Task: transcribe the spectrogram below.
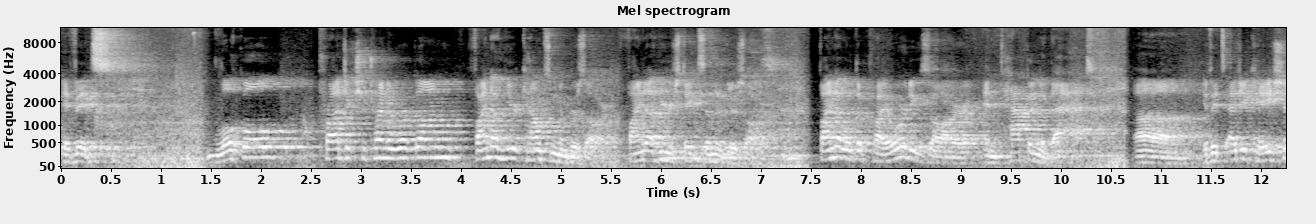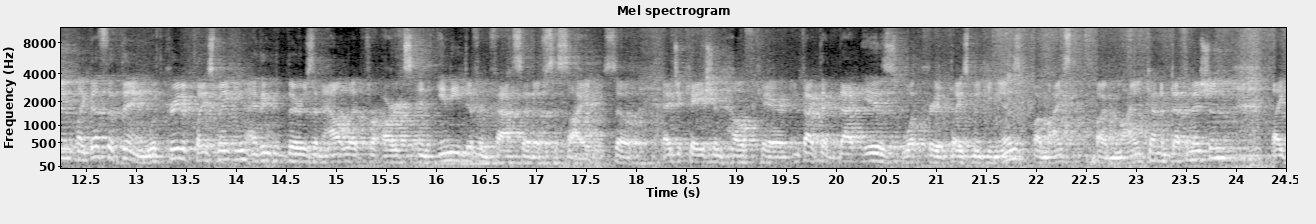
if it's local projects you're trying to work on, find out who your council members are, find out who your state senators are, find out what their priorities are, and tap into that. Um, if it's education, like that's the thing with creative placemaking, I think that there's an outlet for arts in any different facet of society. So education, healthcare. In fact, that, that is what creative placemaking is by my by my kind of definition. Like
